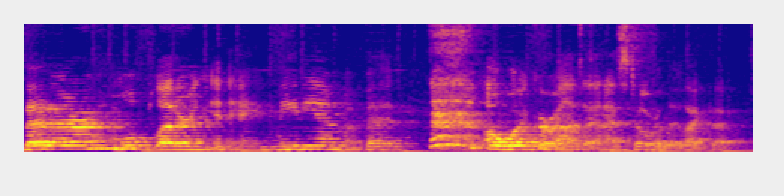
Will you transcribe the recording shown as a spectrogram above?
better, more flattering in a medium, but I'll work around it and I still really like that.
